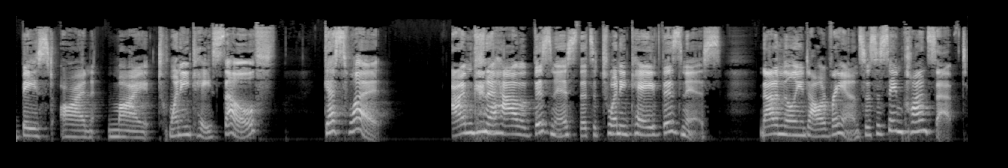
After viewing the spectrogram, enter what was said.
based on my 20K self, guess what? I'm going to have a business that's a 20K business not a million dollar brand. So it's the same concept.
